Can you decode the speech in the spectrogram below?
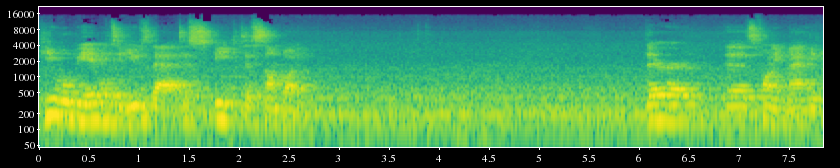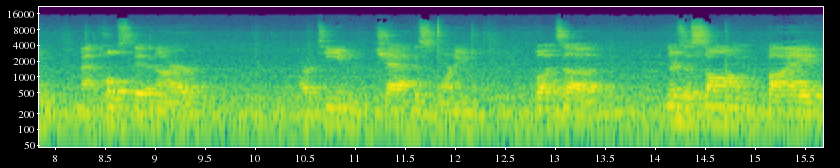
He will be able to use that to speak to somebody. There, it's funny. Matt even Matt posted in our our team chat this morning, but uh, there's a song by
